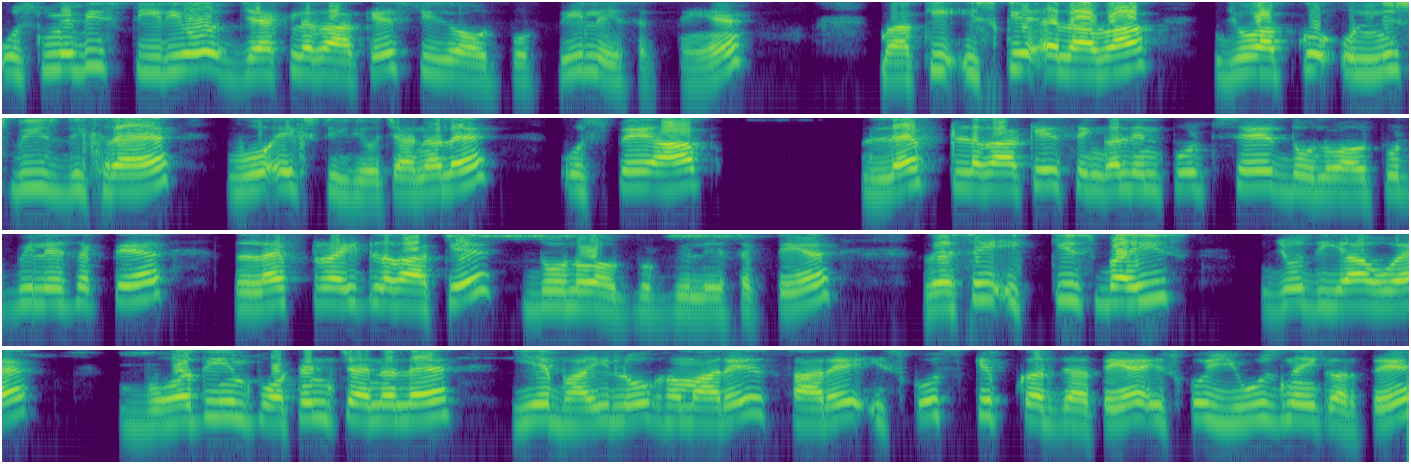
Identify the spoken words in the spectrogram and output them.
उसमें भी स्टीरियो जैक लगा के स्टीरियो आउटपुट भी ले सकते हैं। बाकी इसके अलावा जो आपको 19-20 दिख रहा है, वो एक स्टीरियो चैनल है। उस पर आप लेफ़्ट लगा के सिंगल इनपुट से दोनों आउटपुट भी ले सकते हैं, लेफ़्ट राइट लगा के दोनों आउटपुट भी ले सकते हैं। वैसे 21-22 जो दिया हुआ है, बहुत ही इंपॉर्टेंट चैनल है। ये भाई लोग हमारे सारे इसको स्किप कर जाते हैं, इसको यूज़ नहीं करते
